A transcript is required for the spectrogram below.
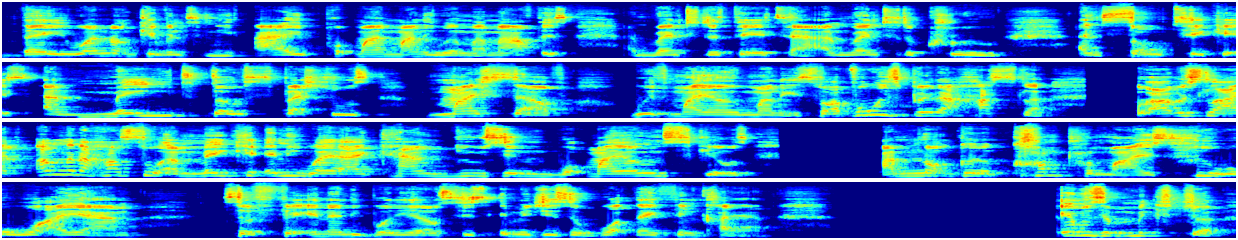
They were not given to me. I put my money where my mouth is and rented a theater and rented a crew and sold tickets and made those specials myself with my own money. So I've always been a hustler. I was like, I'm going to hustle and make it any way I can using what my own skills. I'm not going to compromise who or what I am to fit in anybody else's images of what they think I am. It was a mixture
